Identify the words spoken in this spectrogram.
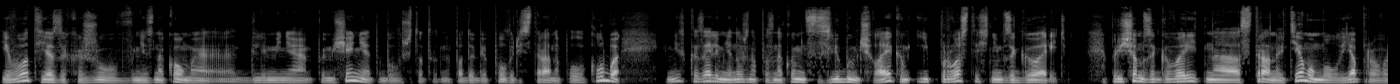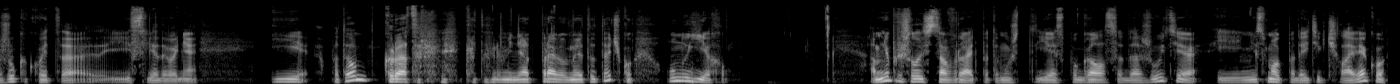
и вот я захожу в незнакомое для меня помещение, это было что-то наподобие полуресторана, полуклуба, и мне сказали, мне нужно познакомиться с любым человеком и просто с ним заговорить. Причем заговорить на странную тему, мол, я провожу какое-то исследование. И потом куратор, который меня отправил на эту точку, он уехал. А мне пришлось соврать, потому что я испугался до жути и не смог подойти к человеку,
